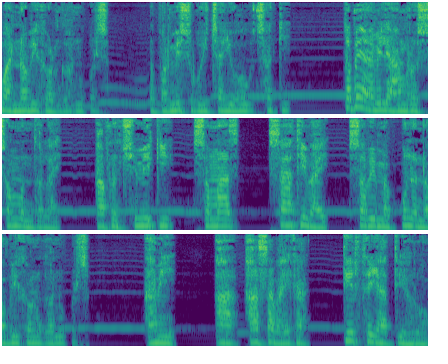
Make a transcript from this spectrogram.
वा नवीकरण गर्नुपर्छ। र परमेश्वरको इच्छा यो हो छ कि? तपाईँ हामीले हाम्रो सम्बन्धलाई आफ्नो छिमेकी समाज साथीभाइ सबैमा पुनः नवीकरण गर्नुपर्छ। हामी आ आशा भएका तीर्थयात्रीहरू हौ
